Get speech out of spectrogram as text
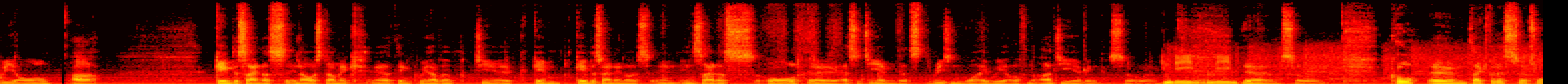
we all are game designers in our stomach. I think we have a G- uh, game game designer in us, in, inside us all uh, as a GM. That's the reason why we often are GMing. So um, Indeed, indeed. yeah, so cool. Um, thanks for this, uh,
